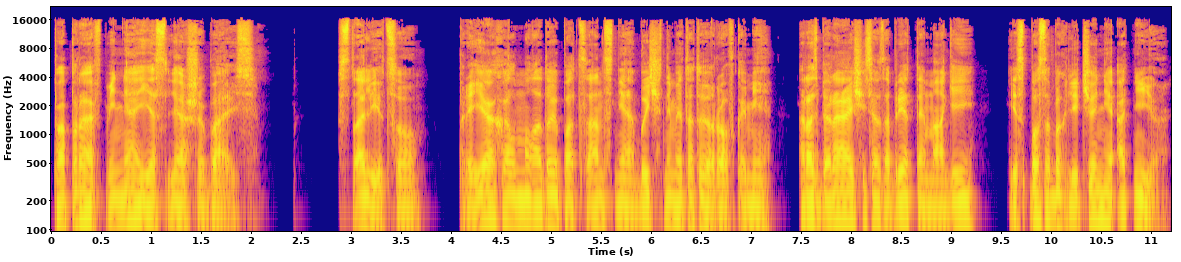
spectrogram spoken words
«Поправь меня, если ошибаюсь. В столицу приехал молодой пацан с необычными татуировками, разбирающийся в запретной магии и способах лечения от нее.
